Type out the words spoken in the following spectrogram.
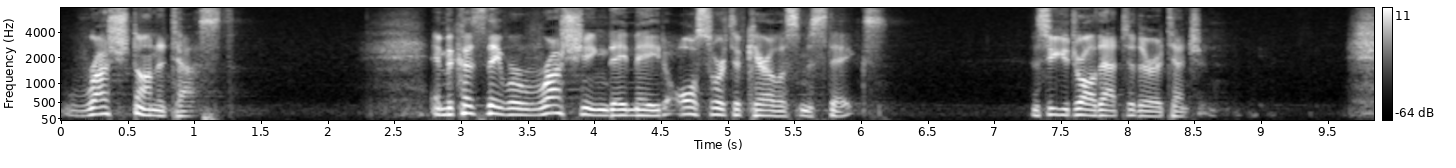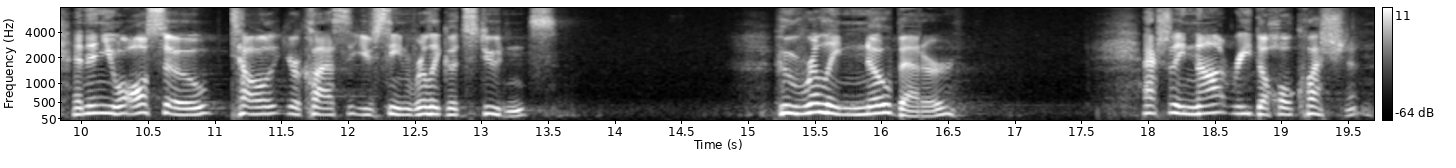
rushed on a test. And because they were rushing, they made all sorts of careless mistakes. And so you draw that to their attention. And then you also tell your class that you've seen really good students who really know better actually not read the whole question.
